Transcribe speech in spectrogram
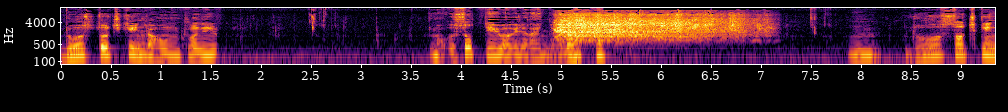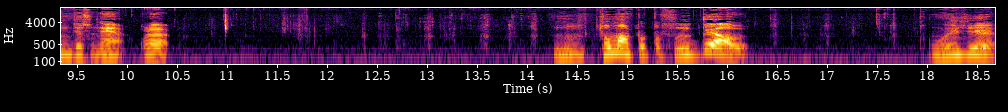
ローストチキンだ、本当に。まあ、嘘っていうわけじゃないんだけど。うん。ローストチキンですね、これ。うん。トマトとすっげえ合う。美味しい。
